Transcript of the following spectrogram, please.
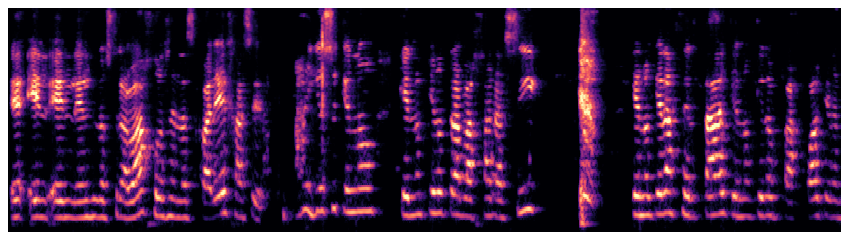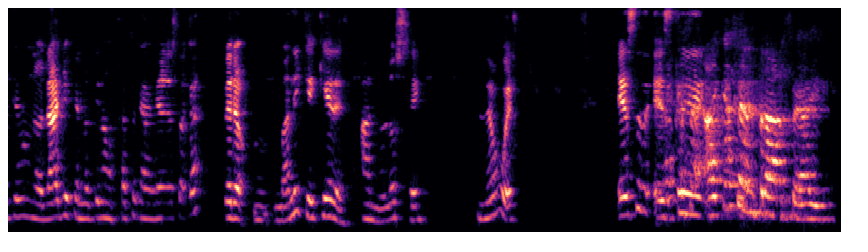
En, en, los trabajos, en las parejas, ay, yo sé que no, que no quiero trabajar así, que no quiero hacer tal, que no quiero pascual, que no quiero un horario, que no quiero un jefe, que no quiero esto acá, pero, ¿vale? ¿Qué quieres? Ah, no lo sé. No, pues. Este, hay, que, hay que centrarse ahí.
